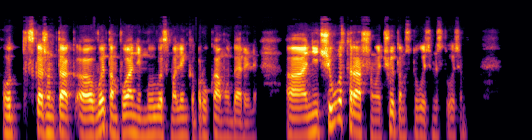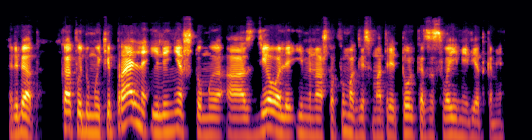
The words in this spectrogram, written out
Вот, скажем так, а, в этом плане мы вас маленько по рукам ударили. А, ничего страшного, что там 188? Ребят, как вы думаете, правильно или нет, что мы а, сделали именно, чтобы вы могли смотреть только за своими ветками?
